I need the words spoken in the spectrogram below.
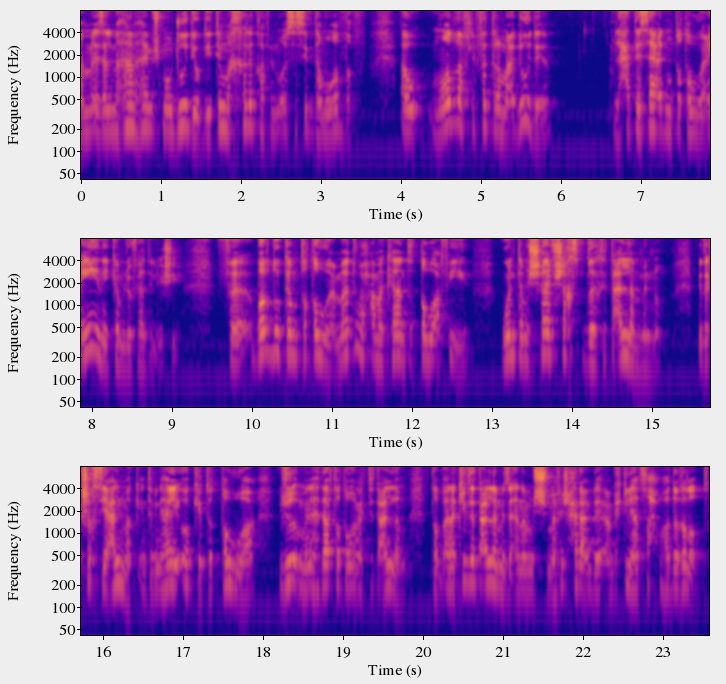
أما إذا المهام هاي مش موجودة وبدي يتم خلقها في المؤسسة بدها موظف. أو موظف لفترة معدودة لحتى يساعد متطوعين يكملوا في هذا الإشي. فبرضه كمتطوع ما تروح على مكان تتطوع فيه. وانت مش شايف شخص بدك تتعلم منه. بدك شخص يعلمك. انت بالنهاية أوكي بتتطوع. جزء من أهداف التطوع إنك تتعلم. طب أنا كيف بدي أتعلم إذا أنا مش ما فيش حدا عم بيحكي لي هذا صح وهذا غلط؟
